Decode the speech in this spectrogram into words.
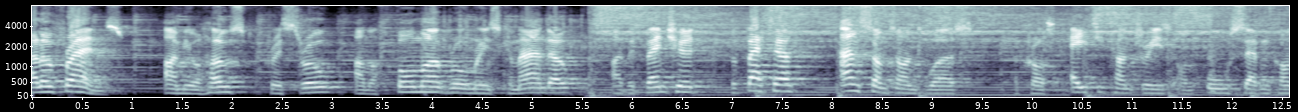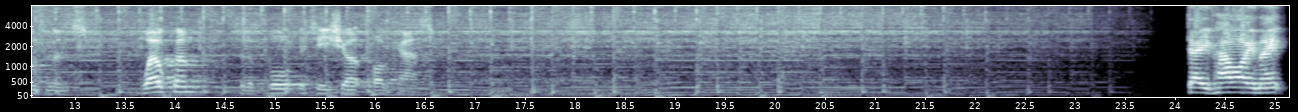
Hello, friends. I'm your host, Chris Thrall. I'm a former Royal Marines Commando. I've adventured for better and sometimes worse across 80 countries on all seven continents. Welcome to the Bought the T-Shirt podcast. Dave, how are you, mate?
